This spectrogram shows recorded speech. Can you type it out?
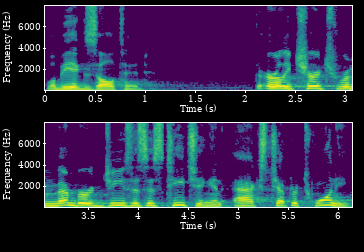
will be exalted. The early church remembered Jesus' teaching in Acts chapter 20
